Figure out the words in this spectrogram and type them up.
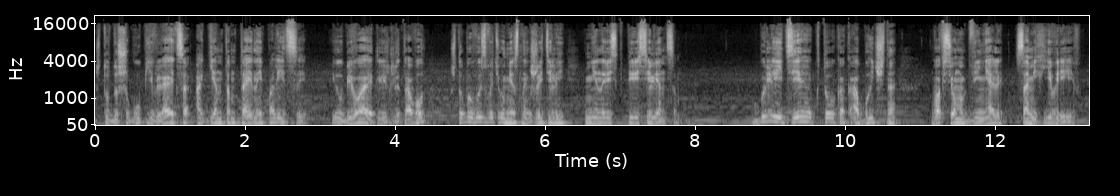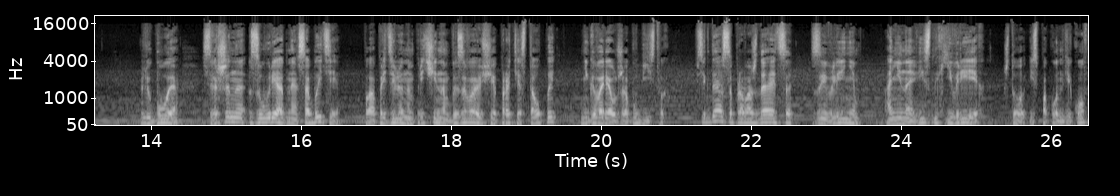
что душегуб является агентом тайной полиции и убивает лишь для того, чтобы вызвать у местных жителей ненависть к переселенцам. Были и те, кто, как обычно, во всем обвиняли самих евреев. Любое – Совершенно заурядное событие, по определенным причинам вызывающее протест толпы, не говоря уже об убийствах, всегда сопровождается заявлением о ненавистных евреях, что испокон веков,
